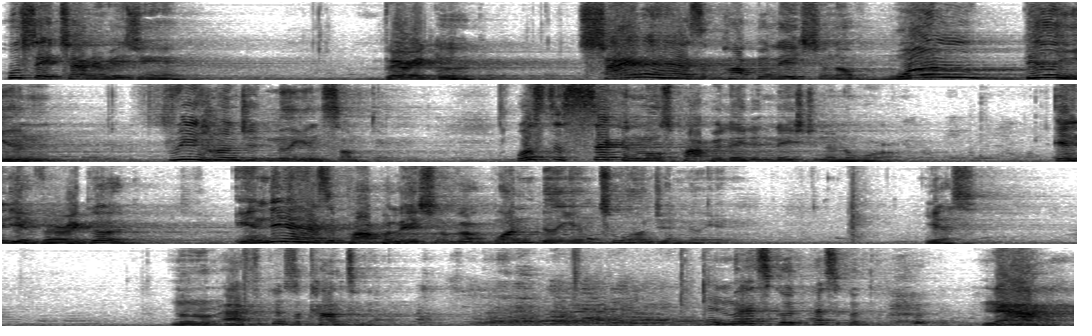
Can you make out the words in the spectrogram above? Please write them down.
Who said China? Raise your hand. Very good. China has a population of 1 billion 300 million something. What's the second most populated nation in the world? India, very good. India has a population of about 1 billion 200 million. Yes. No, no, Africa is a continent. And that's good, that's good. Now,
